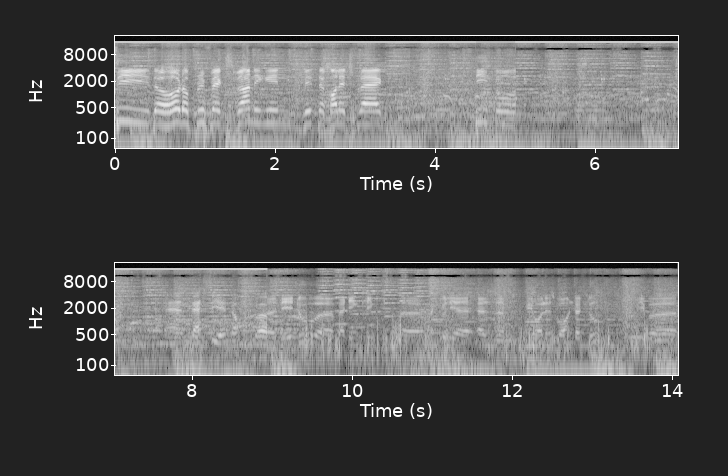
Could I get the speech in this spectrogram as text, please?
see the horde of prefects running in with the college flag. Teeth over. and that's the end of uh, day two uh, batting click. Uh, actually, uh, as uh, we always wanted to, we were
